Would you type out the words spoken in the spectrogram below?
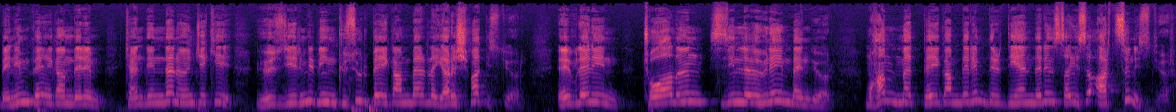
benim peygamberim kendinden önceki 120 bin küsür peygamberle yarışmak istiyor. Evlenin, çoğalın, sizinle övüneyim ben diyor. Muhammed peygamberimdir diyenlerin sayısı artsın istiyor.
